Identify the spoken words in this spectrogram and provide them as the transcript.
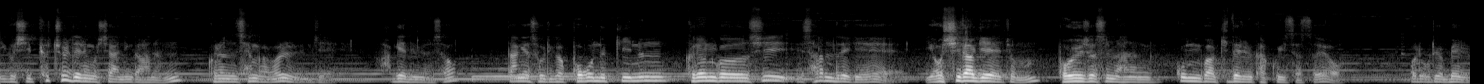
이것이 표출되는 것이 아닌가 하는 그런 생각을 이제 하게 되면서 땅에서 우리가 보고 느끼는 그런 것이 사람들에게 여실하게 좀 보여줬으면 하는 꿈과 기대를 갖고 있었어요. 우리- 우리가 매일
